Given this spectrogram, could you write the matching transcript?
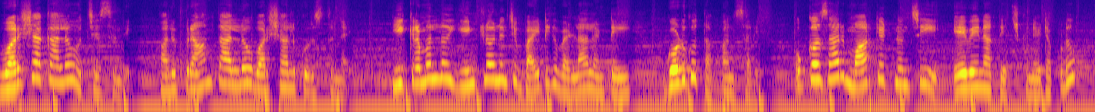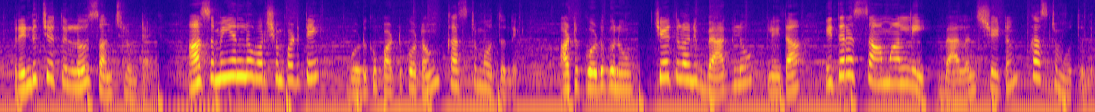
వర్షాకాలం వచ్చేసింది. పలు ప్రాంతాల్లో వర్షాలు కురుస్తున్నాయి. ఈ క్రమంలో ఇంట్లో నుంచి బయటికి వెళ్ళాలంటే గొడుగు తప్పనిసరి. ఒక్కోసారి మార్కెట్ నుంచి ఏవైనా తెచ్చుకునేటప్పుడు రెండు చేతుల్లో సంచులుంటాయి. ఆ సమయంలో వర్షం పడితే గొడుగు పట్టుకోవటం కష్టమవుతుంది. అటు గొడుగును చేతిలోని బ్యాగులు లేదా ఇతర సామాన్ని బ్యాలెన్స్ చేయటం కష్టమవుతుంది.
